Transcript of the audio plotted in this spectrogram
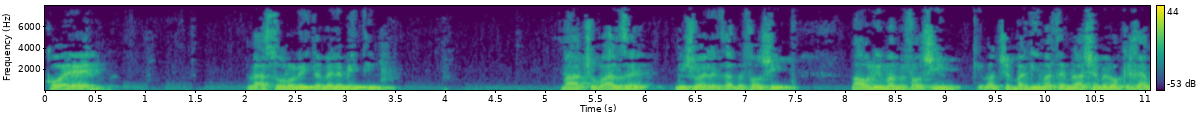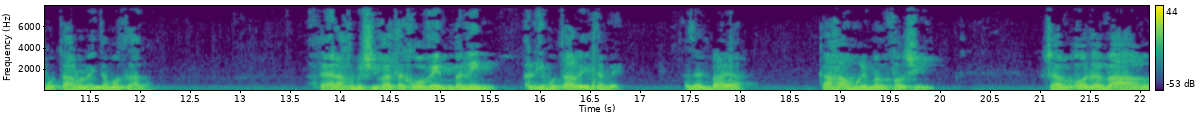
כהן, ואסור לו להיטמא למתים. מה התשובה על זה? מי שואל את זה? המפרשים. מה עולים המפרשים? כיוון שבנים אתם להשם אלוקיכם, מותר לו להיטמאות לנו. הרי אנחנו בשבעת הקרובים, בנים, בנים מותר להיטמא, אז אין בעיה. ככה אומרים המפרשים. עכשיו עוד דבר,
